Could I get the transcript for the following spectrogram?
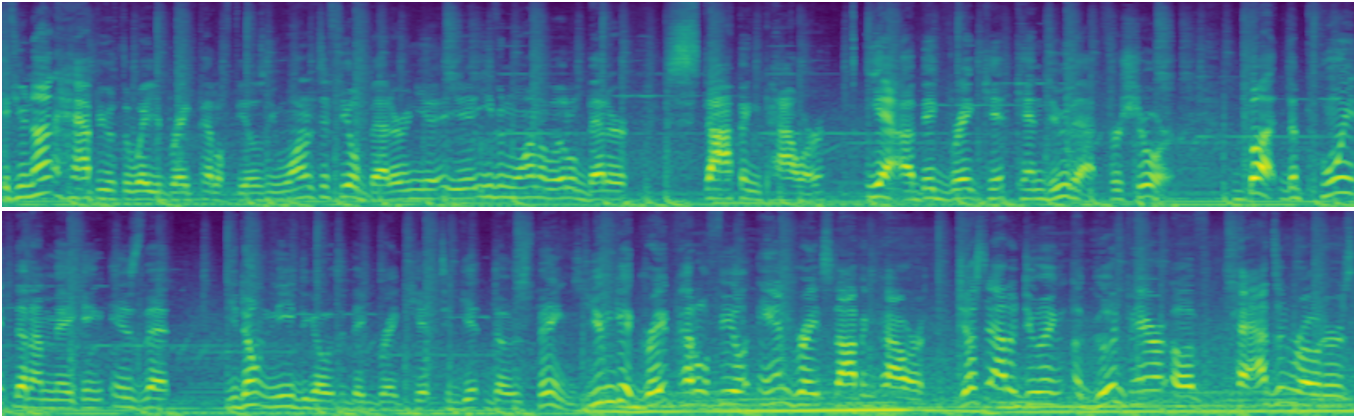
If you're not happy with the way your brake pedal feels and you want it to feel better and you, you even want a little better stopping power, yeah, a big brake kit can do that for sure. But the point that I'm making is that you don't need to go with the big brake kit to get those things. You can get great pedal feel and great stopping power just out of doing a good pair of pads and rotors,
